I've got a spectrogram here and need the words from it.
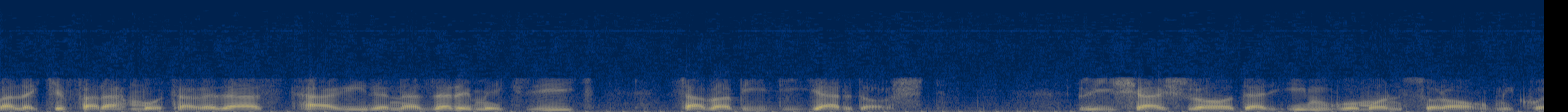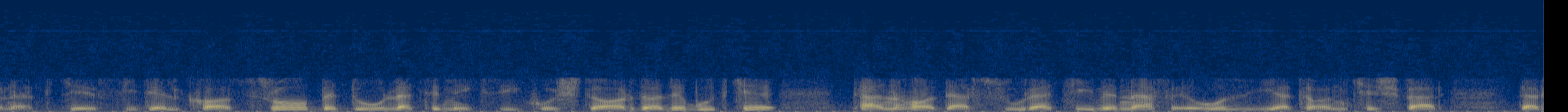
ملکه فرح معتقد است تغییر نظر مکزیک سببی دیگر داشت. ریشش را در این گمان سراغ می کند که فیدل کاسترو به دولت مکزیک هشدار داده بود که تنها در صورتی به نفع عضویت آن کشور در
